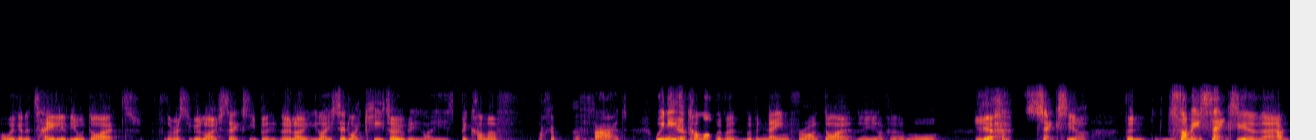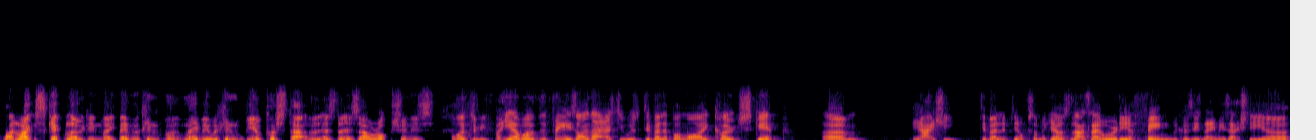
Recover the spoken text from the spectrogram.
oh we're going to tailor your diet for the rest of your life sexy, but you know, like like you said like keto like it's become a like a, a fad. We need Yeah. to come up with a with a name for our diet, Lee, like a more yeah sexier than something sexier i than. quite like skip loading mate maybe we can maybe we can you know push that as, as our option is Well, to be fair, yeah. Well, the thing is, like that actually was developed by my coach Skip. Um, he actually developed it off something else. So that's already a thing because his name is actually uh,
